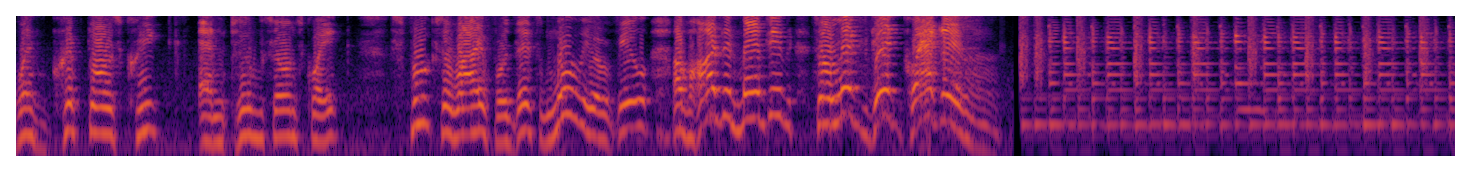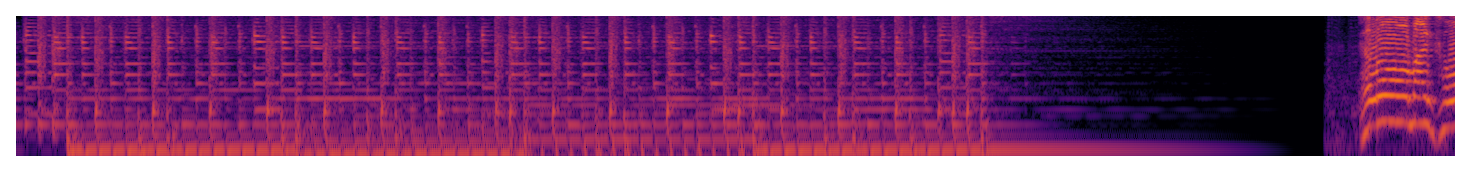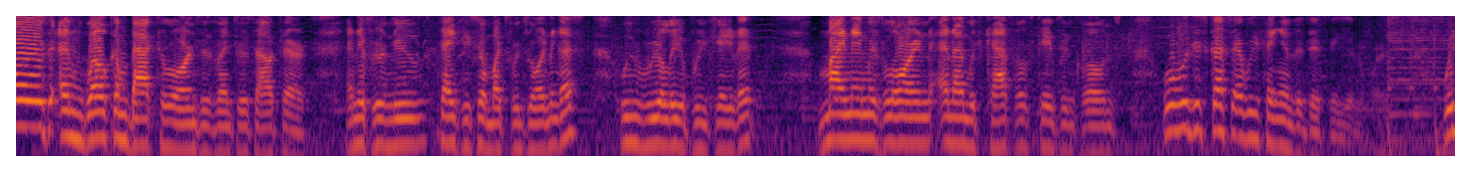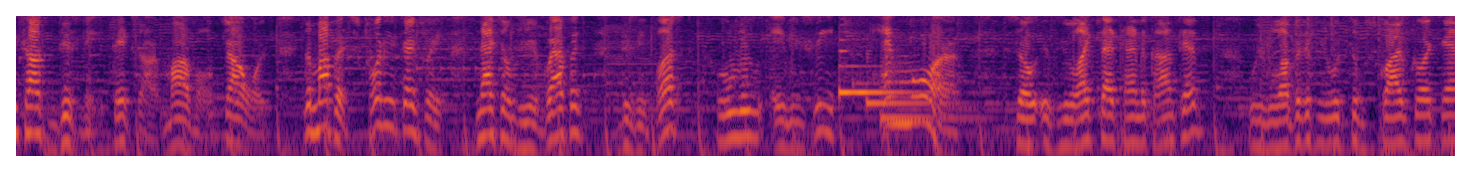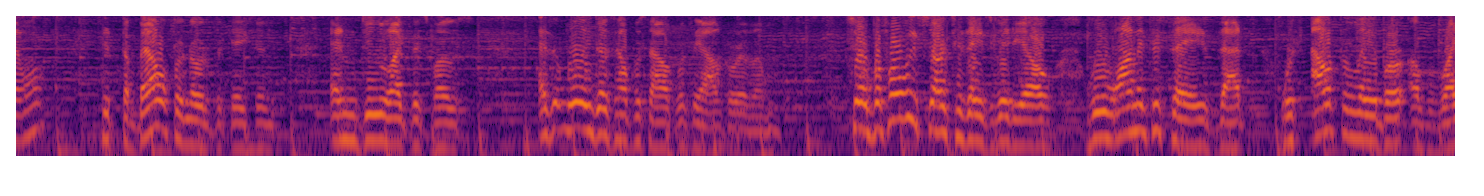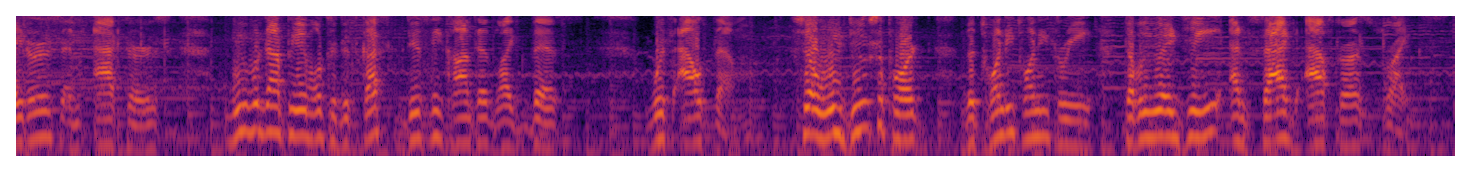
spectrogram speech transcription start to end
When crypt doors creak and tombstones quake, spooks arrive for this movie review of Haunted Mansion, so let's get cracking! Hello, my explorers, and welcome back to Loren's Adventures Out There. And if you're new, thank you so much for joining us. We really appreciate it. My name is Lauren, and I'm with Castles, Capes and Clones, where we discuss everything in the Disney universe. We talk Disney, Pixar, Marvel, Star Wars, The Muppets, 20th Century, National Geographic, Disney Plus, Hulu, ABC, and more. So if you like that kind of content, We'd love it if you would subscribe to our channel, hit the bell for notifications, and do like this post, as it really does help us out with the algorithm. So before we start today's video, we wanted to say that without the labor of writers and actors, we would not be able to discuss Disney content like this without them. So we do support the 2023 WGA and SAG-AFTRA strikes.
